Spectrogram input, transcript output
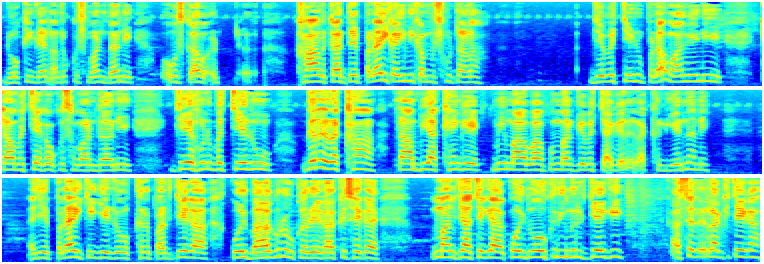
दो किले ना ਕੁਛ कुछ ਨਹੀਂ। ਉਸ उसका ਖਾਣ करते पढ़ाई ਕਈ ਨਹੀਂ ਕੰਮ कम ਜੇ ਬੱਚੇ ਨੂੰ ਪੜਾਵਾਂਗੇ ਨਹੀਂ, ਤਾਂ ਬੱਚੇ ਦਾ ਕੁਛ ਬਣਦਾ ਨਹੀਂ। ਜੇ ਹੁਣ ਬੱਚੇ ਨੂੰ ਗਰੇ ਰੱਖਾਂ, ਤਾਂ ਵੀ ਆਖੇਗੇ ਵੀ ਮਾਂ ਬਾਪ ਮਰ ਗਏ, ਬੱਚਾ ਗਰੇ ਰੱਖ ਲਈ ਇਹਨਾਂ ਨੇ। ਅਜੇ ਪੜਾਈ ਚ ਜੇ ਲੋਖਰ ਪੜ ਜੇਗਾ, ਕੋਈ ਬਾਗਰੂ ਕਰੇਗਾ ਕਿਸੇ ਦਾ ਮਨ ਜਾਚ ਗਿਆ, ਕੋਈ ਨੌਕਰੀ ਮਿਲ ਜੇਗੀ, ਅਸਰ ਲੱਗ ਜੇਗਾ।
